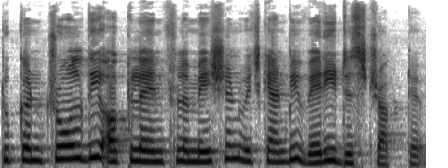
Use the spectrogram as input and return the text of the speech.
to control the ocular inflammation, which can be very destructive.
